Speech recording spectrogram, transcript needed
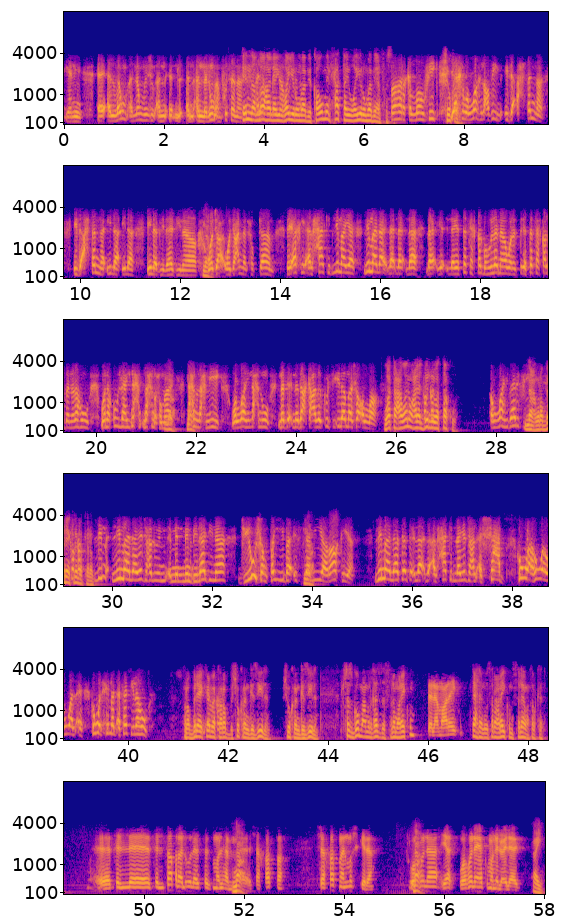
يعني آه، اللوم اللوم يجب أن أن, أن نلوم أنفسنا. إن الله لا يغير ما بقوم حتى يغيروا ما بأنفسهم. بارك الله فيك. شكرا. يا أخي والله العظيم إذا احسنا إذا احسنا إلى إلى إلى بلادنا نعم. وجع وجعلنا الحكام. يا أخي الحاكم لما ي... لما لا لا لا لا, لا, لا يتسع قلبه لنا ولا يتسع قلبنا له ونقول له نحن نحن حماك نعم. نحن نعم. نحميك. والله نحن ند... ندعك على الكرسي إلى ما شاء الله. وتعاونوا على البر فقط- والتقوى. الله يبارك فيك. نعم، ربنا يكرمك يا رب. لما, لما لا يجعل من, من, من بلادنا جيوشا طيبة إسلامية راقية. لما لا, تد... لا, لا الحاكم لا يجعل الشعب هو هو هو هو الحمى الأساسي له. ربنا يكرمك يا رب. شكرا جزيلا شكرا جزيلا. أستاذ جمعة من غزة السلام عليكم. السلام عليكم. أهلا وسهلا عليكم. السلام ورحمة الله وبركاته. آه، في ال- في الفقرة الأولى أستاذ ملهم نعم. آه، شخصنا شخصنا المشكلة. وهنا ي- وهنا يكمن العلاج. أي.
